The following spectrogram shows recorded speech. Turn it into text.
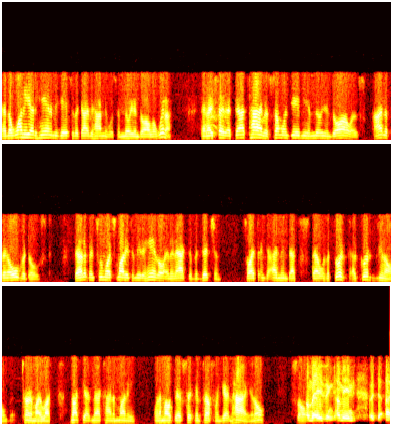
and the one he had handed me gave to the guy behind me was a million dollar winner. And I said, at that time, if someone gave me a million dollars, I'd have been overdosed. That'd have been too much money for me to handle and an active addiction. So I think, I mean, that's that was a good, a good, you know, turn of my luck, not getting that kind of money when I'm out there sick and tough and getting high, you know. So Amazing. I mean, uh, uh,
